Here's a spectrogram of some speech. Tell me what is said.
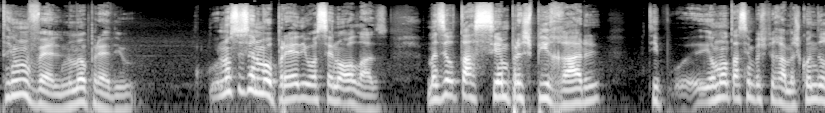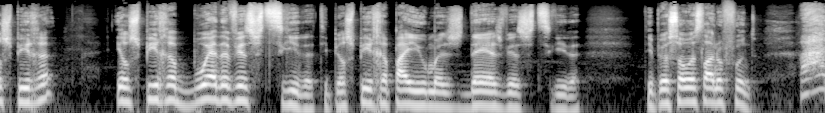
tenho um velho no meu prédio. Não sei se é no meu prédio ou se é no ao lado. Mas ele está sempre a espirrar. Tipo, ele não está sempre a espirrar, mas quando ele espirra, ele espirra bué de vezes de seguida. Tipo, ele espirra para aí umas 10 vezes de seguida. Tipo, eu só ouço lá no fundo. Ah!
